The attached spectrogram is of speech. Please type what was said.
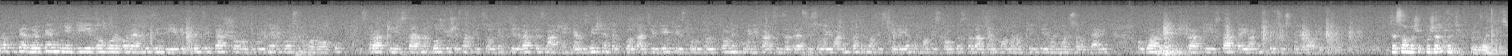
Про припинення дії договору оренди землі від 31 грудня 2008 року з пратки Стар на площу 16 сотих цільове призначення для розміщення та експлуатації об'єктів споруд електронних комунікацій з адресою село Іванівка, Тернопільський район, Тернопільська область, кадастровим номером в кінці 0049, укладений між пратки Стар та Іванівською сільською радою. Те саме, що пожертва, тільки по Іванівці.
